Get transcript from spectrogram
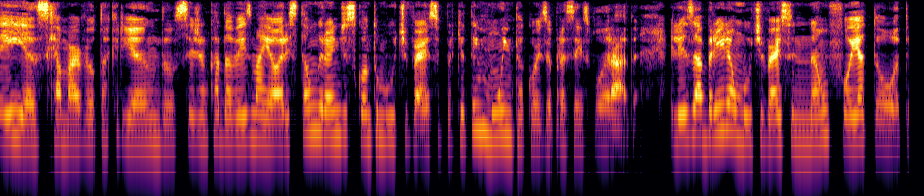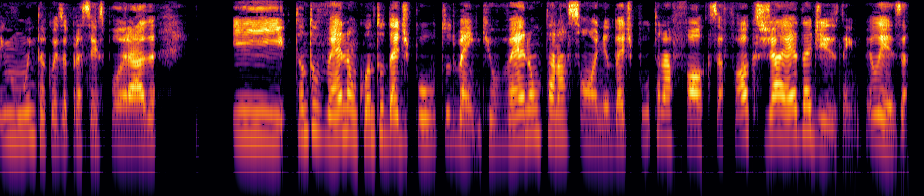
teias que a Marvel tá criando sejam cada vez maiores, tão grandes quanto o multiverso, porque tem muita coisa para ser explorada. Eles abriram o multiverso e não foi à toa, tem muita coisa para ser explorada e tanto o Venom quanto o Deadpool, tudo bem, que o Venom tá na Sony, o Deadpool tá na Fox, a Fox já é da Disney, beleza.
